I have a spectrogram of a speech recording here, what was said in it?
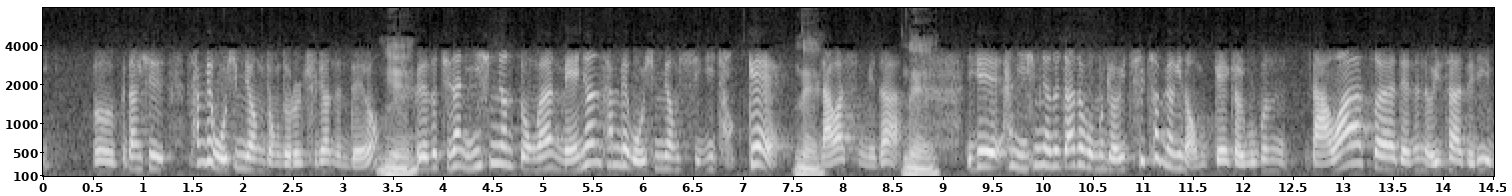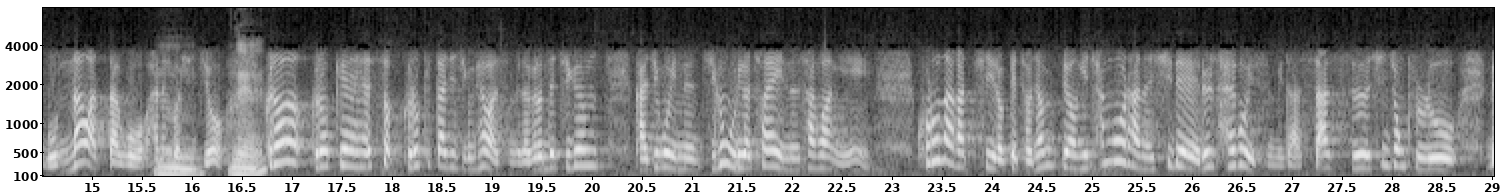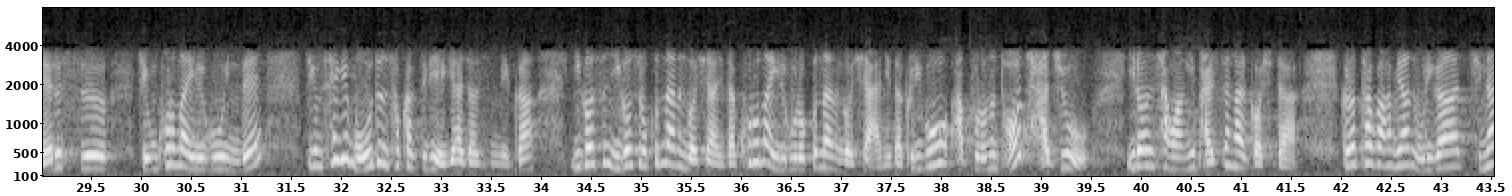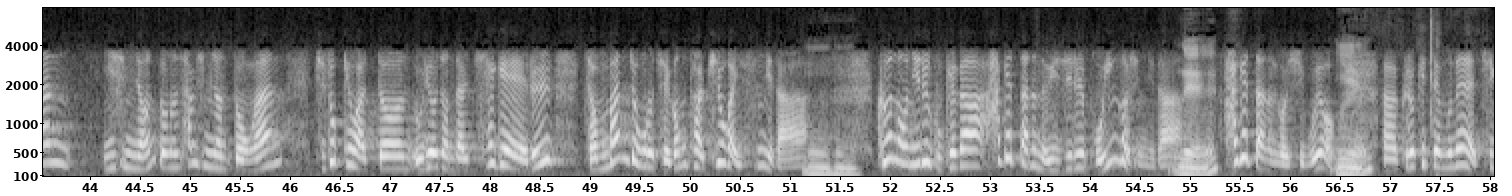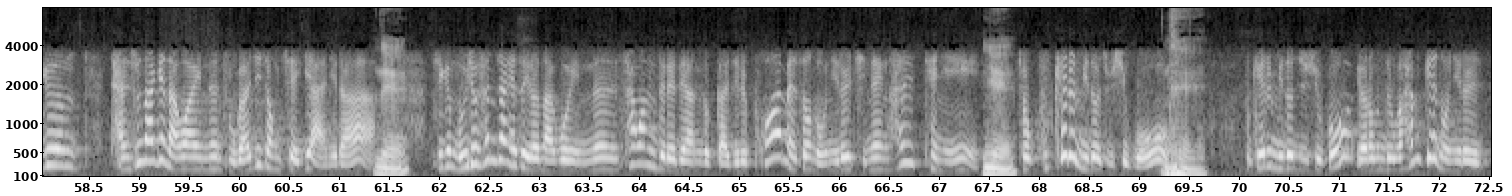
어, 그 당시 350명 정도를 줄였는데요. 예. 그래서 지난 20년 동안 매년 350명씩이 적게 네. 나왔습니다. 네. 이게 한 20년을 따져보면 거의 7천 명이 넘게 결국은 나왔어야 되는 의사들이 못 나왔다고 하는 음. 것이죠. 네. 그러, 그렇게 했어, 그렇게까지 지금 해왔습니다. 그런데 지금 가지고 있는, 지금 우리가 처해 있는 상황이 코로나 같이 이렇게 전염병이 창궐하는 시대를 살고 있습니다. 사스, 신종플루, 메르스, 지금 코로나19인데 지금 세계 모든 석학들이 얘기하지 않습니까? 이것은 이것으로 끝나는 것이 아니다. 코로나19로 끝나는 것이 아니다. 그리고 앞으로는 더 자주 이런 상황이 발생할 것이다. 그렇다고 하면 우리가 지난 20년 또는 30년 동안 지속해왔던 의료 전달 체계를 전반적으로 재검토할 필요가 있습니다. 음흠. 그 논의를 국회가 하겠다는 의지를 보인 것입니다. 네. 하겠다는 것이고요. 예. 아, 그렇기 때문에 지금 단순하게 나와 있는 두 가지 정책이 아니라 네. 지금 의료 현장에서 일어나고 있는 상황들에 대한 것까지를 포함해서 논의를 진행할 테니 예. 저 국회를 믿어주시고 네. 국회를 믿어주시고 여러분들과 함께 논의를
